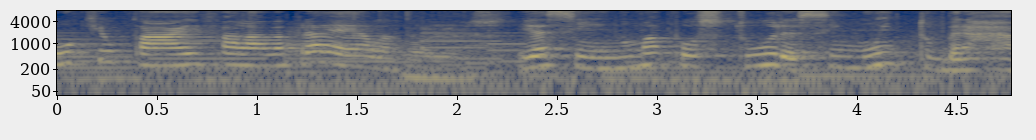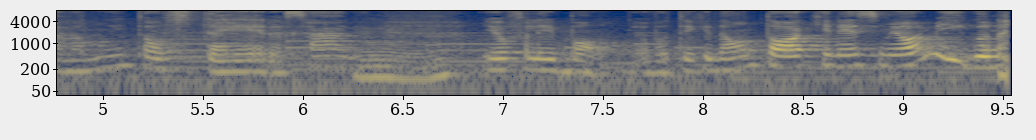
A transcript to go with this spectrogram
o que o pai falava para ela. E assim, numa postura assim muito brava, muito austera, sabe? Uhum. E eu falei, bom, eu vou ter que dar um toque nesse meu amigo, né?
